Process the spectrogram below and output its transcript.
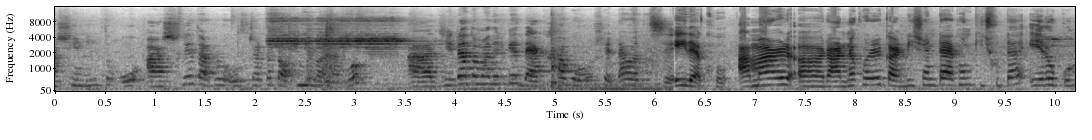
আসেনি, তো ও আসলে তারপর ওর চাটা তখনই বানাবো। যেটা তোমাদেরকে দেখাবো সেটা হচ্ছে, এই দেখো, আমার রান্নাঘরের কন্ডিশনটা এখন কিছুটা এরকম।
